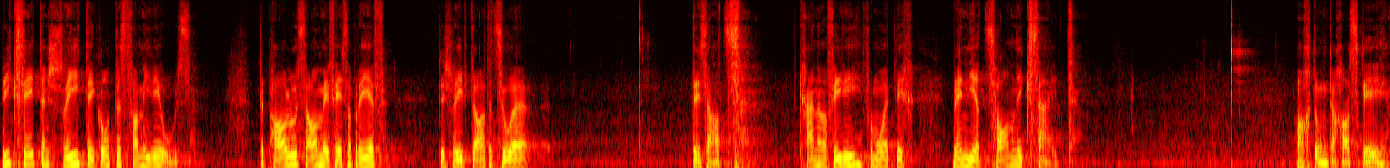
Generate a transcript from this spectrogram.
Wie sieht ein Streit in Gottes Familie aus? Der Paulus auch im Epheserbrief der schreibt da dazu den Satz, kennen wir viele vermutlich, wenn ihr zornig seid. Achtung, da kann es gehen.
